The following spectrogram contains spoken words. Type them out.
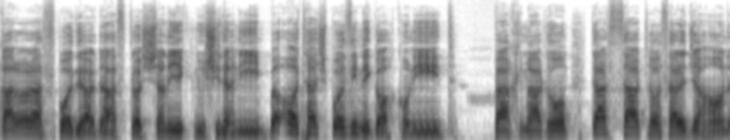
قرار است با در دست داشتن یک نوشیدنی به آتش بازی نگاه کنید برخی مردم در سرتاسر سر جهان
